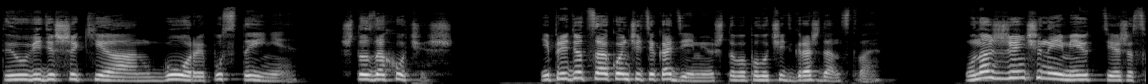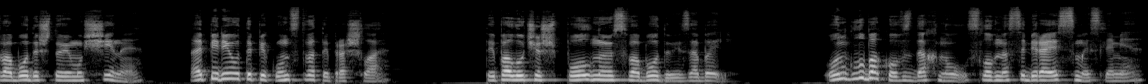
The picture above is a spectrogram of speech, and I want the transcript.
Ты увидишь океан, горы, пустыни, что захочешь. И придется окончить академию, чтобы получить гражданство. У нас женщины имеют те же свободы, что и мужчины, а период опекунства ты прошла. Ты получишь полную свободу, Изабель. Он глубоко вздохнул, словно собираясь с мыслями.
